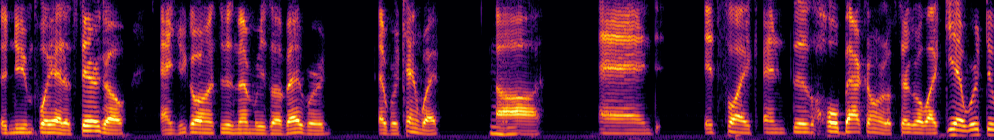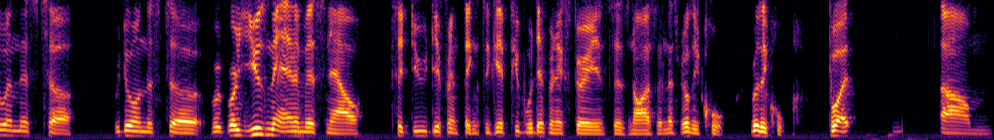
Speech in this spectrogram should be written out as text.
a new employee at Abstergo, and you're going through the memories of Edward, Edward Kenway, Mhm. uh, and it's like and the whole background of Abstergo, like yeah, we're doing this to we're doing this to we're, we're using the Animus now to do different things to give people different experiences and all that, and that's really cool, really cool. But um,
